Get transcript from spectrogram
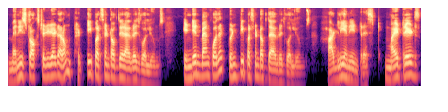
many stocks traded at around 30% of their average volumes. Indian Bank was at 20% of the average volumes. Hardly any interest. My trades,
